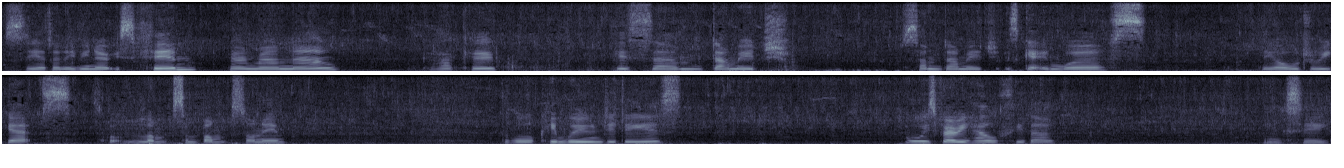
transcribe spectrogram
see, I don't know if you notice Finn going around now, Kohaku. His um, damage, sun damage is getting worse. The older he gets, he's got lumps and bumps on him. The walking wounded he is. Always very healthy though. You can see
